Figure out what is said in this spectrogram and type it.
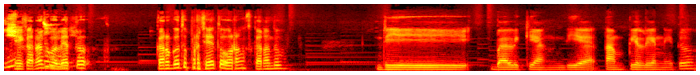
gitu Ya karena gue lihat tuh, karena gue tuh percaya tuh orang sekarang tuh di balik yang dia tampilin itu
